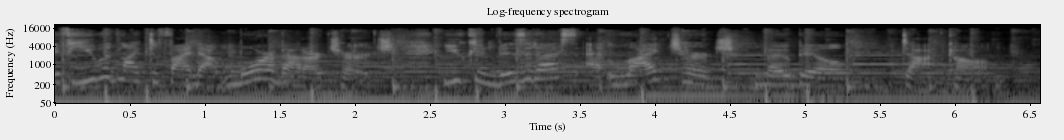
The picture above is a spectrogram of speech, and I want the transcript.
If you would like to find out more about our church, you can visit us at lifechurchmobile.com.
